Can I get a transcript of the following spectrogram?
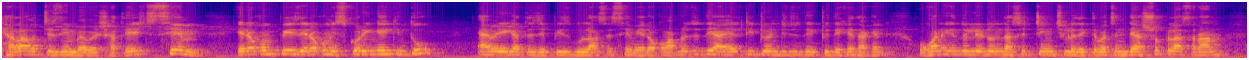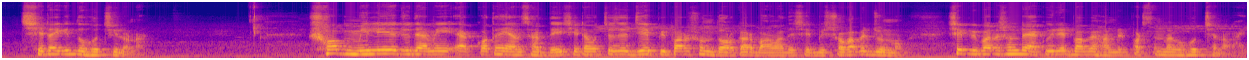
খেলা হচ্ছে জিম্বাবুয়ের সাথে সেম এরকম পিচ এরকম স্কোরিংয়েই কিন্তু আমেরিকাতে যে পিচগুলো আছে সেম এরকম। আপনি যদি আইএল টি টোয়েন্টি যদি একটু দেখে থাকেন, ওখানে কিন্তু লিটন দাসের টিম ছিল, দেখতে পাচ্ছেন, দেড়শো প্লাস রান সেটাই কিন্তু হচ্ছিল না। সব মিলিয়ে যদি আমি এক কথায় অ্যান্সার দেই, সেটা হচ্ছে যে যে প্রিপারেশন দরকার বাংলাদেশের বিশ্বকাপের জন্য, সেই প্রিপারেশনটা অ্যাকুরেটভাবে হান্ড্রেড পার্সেন্টভাবে হচ্ছে না ভাই।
